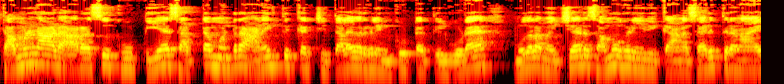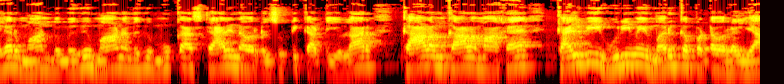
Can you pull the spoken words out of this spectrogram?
தமிழ்நாடு அரசு கூட்டிய சட்டமன்ற அனைத்து கட்சி தலைவர்களின் கூட்டத்தில் கூட முதலமைச்சர் சமூக நீதிக்கான சரித்திர நாயகர் மாண்புமிகு மானமிகு மு க ஸ்டாலின் அவர்கள் சுட்டிக்காட்டியுள்ளார். காலம் காலமாக கல்வி உரிமை மறுக்கப்பட்டவர்கள் யார்?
